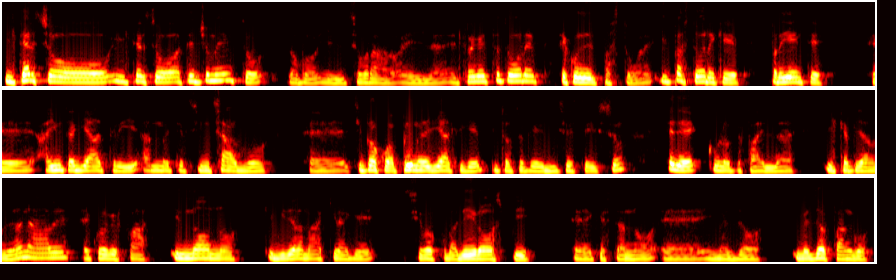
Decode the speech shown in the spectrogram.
il, terzo, il, terzo, atteggiamento, dopo il sovrano e il, il traghettatore, è quello del pastore. Il pastore che praticamente eh, aiuta gli altri a mettersi in salvo eh, si preoccupa prima degli altri che, piuttosto che di se stesso ed è quello che fa il, il capitano della nave, è quello che fa il nonno che guida la macchina che si occupa dei rospi eh, che stanno eh, in mezzo in mezzo al fango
